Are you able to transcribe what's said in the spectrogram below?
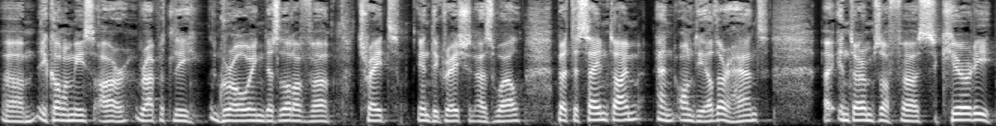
Um, economies are rapidly growing. There's a lot of uh, trade integration as well. But at the same time, and on the other hand, uh, in terms of security,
